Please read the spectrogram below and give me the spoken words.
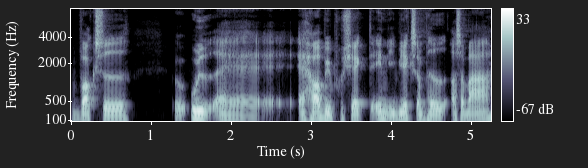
vokset ud af, af hobbyprojekt ind i virksomhed, og så bare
